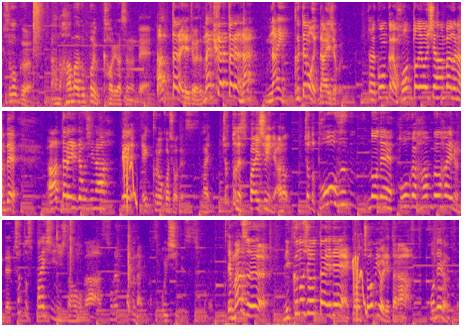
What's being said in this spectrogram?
すごくあのハンバーグっぽい香りがするんであったら入れてください。なかったらなないくても大丈夫。ただ今回は本当に美味しいハンバーグなんであったら入れてほしいな。でえ黒胡椒です。はい。ちょっとねスパイシーにあのちょっと豆腐のね豆腐が半分入るんでちょっとスパイシーにした方がそれっぽくなります。美味しいです。でまず肉の状態でこの調味料入れたらこねるんですよ。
